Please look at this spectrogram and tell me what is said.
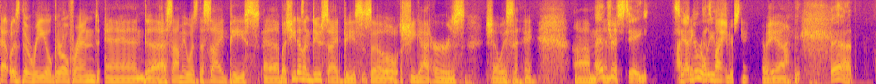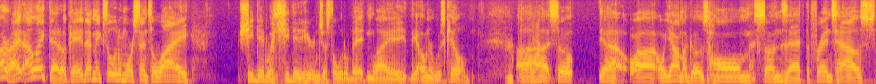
that was the real girlfriend, and uh, Asami was the side piece. Uh, but she doesn't do side piece, so she got hers, shall we say? Um, and I- Interesting. See, I, I, never that's really my understanding of it. Yeah. that. All right, I like that. Okay, that makes a little more sense of why she did what she did here in just a little bit, and why the owner was killed. Uh, so yeah, uh, Oyama goes home. Son's at the friend's house.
